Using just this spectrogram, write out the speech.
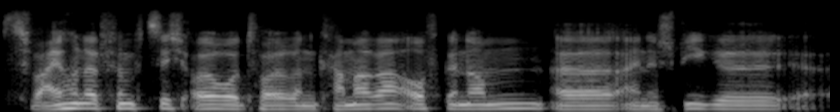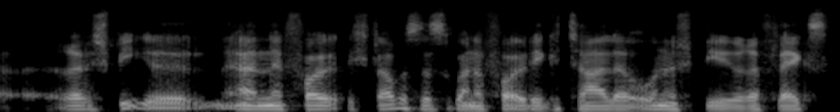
250 Euro teuren Kamera aufgenommen, äh, eine Spiegel, äh, Spiegel, äh, eine voll, ich glaube, es ist sogar eine voll digitale ohne Spiegelreflex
